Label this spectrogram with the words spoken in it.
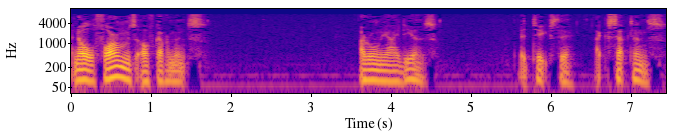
And all forms of governments are only ideas. It takes the acceptance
